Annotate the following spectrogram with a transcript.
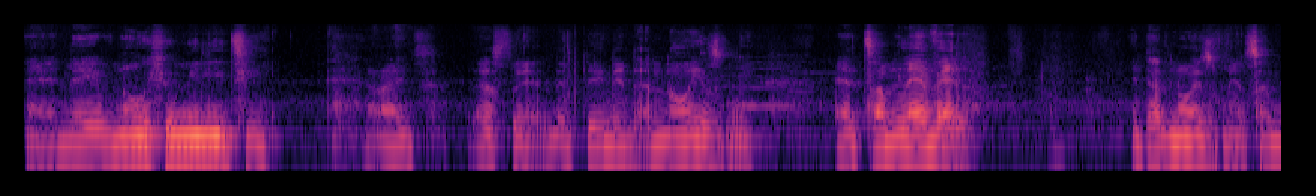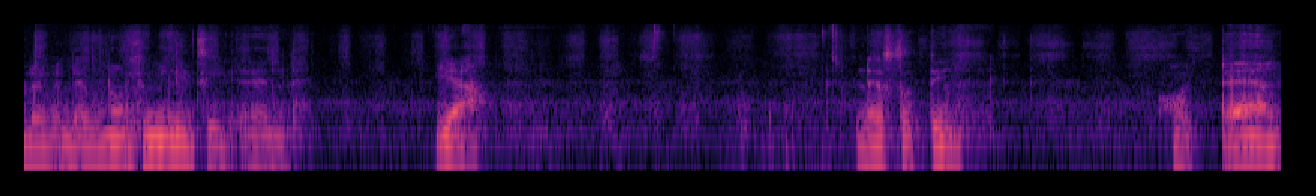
And they have no humility right? That's the, the thing that annoys me at some level. It annoys me at some level. They have no humility and yeah that's the thing oh damn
